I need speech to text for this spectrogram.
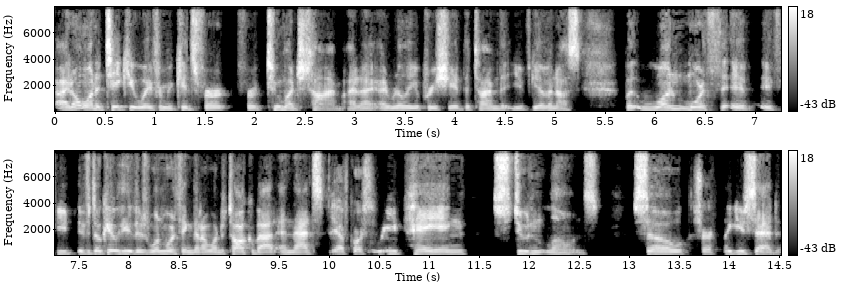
I don't want to take you away from your kids for for too much time, and I, I really appreciate the time that you've given us. But one more, th- if, if you if it's okay with you, there's one more thing that I want to talk about, and that's yeah, of course, repaying student loans. So, sure. like you said,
